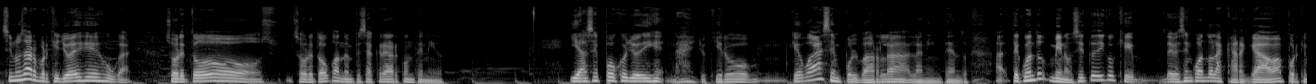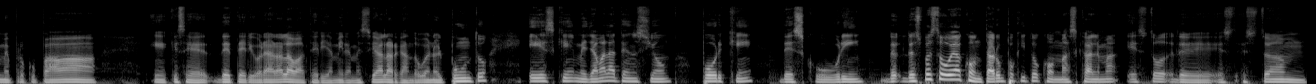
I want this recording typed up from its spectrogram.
Sin usar porque yo dejé de jugar. Sobre todo, sobre todo cuando empecé a crear contenido. Y hace poco yo dije, Ay, yo quiero, que voy a desempolvar la, la Nintendo. Ah, te cuento, bueno, sí te digo que de vez en cuando la cargaba porque me preocupaba eh, que se deteriorara la batería. Mira, me estoy alargando. Bueno, el punto es que me llama la atención porque descubrí, después te voy a contar un poquito con más calma esto de, esto, um,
